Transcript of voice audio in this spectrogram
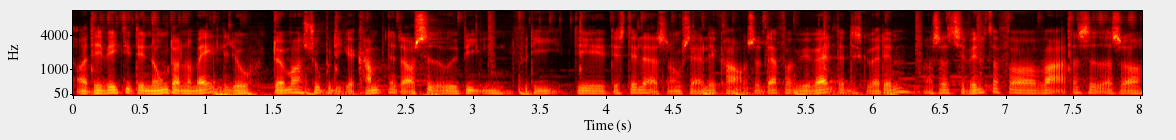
og det er vigtigt, det er nogen, der normalt jo dømmer Superliga-kampene, der også sidder ude i bilen, fordi det, det stiller altså nogle særlige krav, så derfor har vi valgt, at det skal være dem. Og så til venstre for VAR, der sidder så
